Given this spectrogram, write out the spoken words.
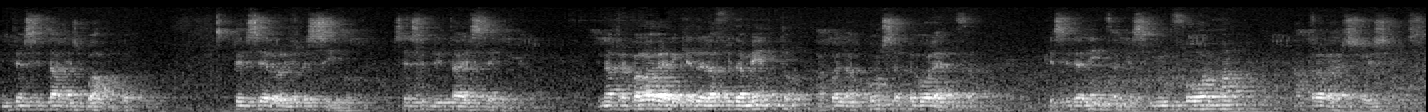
intensità di sguardo, pensiero riflessivo, sensibilità estetica in altre parole richiede l'affidamento a quella consapevolezza che si realizza, che si informa attraverso i sensi.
